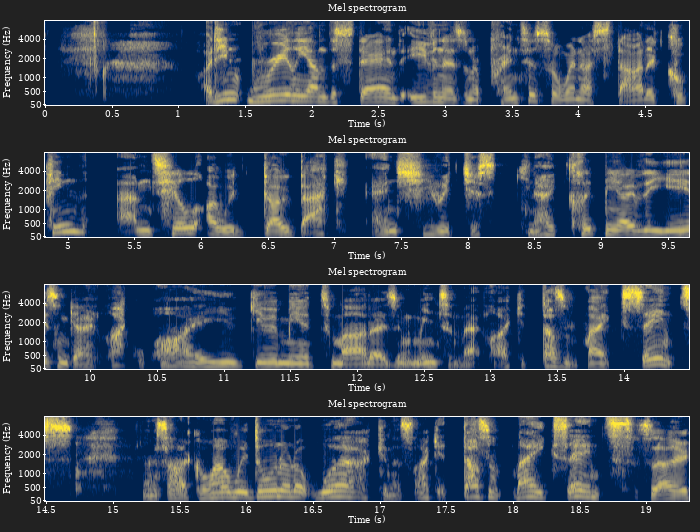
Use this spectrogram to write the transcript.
I didn't really understand, even as an apprentice or when I started cooking, until I would go back and she would just, you know, clip me over the ears and go, like, why are you giving me a tomatoes in winter, Matt? Like, it doesn't make sense. And it's like, well, we're doing it at work. And it's like, it doesn't make sense. So,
